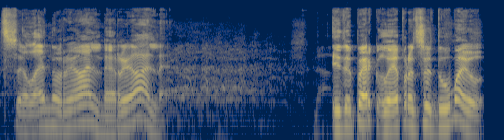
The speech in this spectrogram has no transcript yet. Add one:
Це лайно реальне, реальне. І тепер, коли я про це думаю,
